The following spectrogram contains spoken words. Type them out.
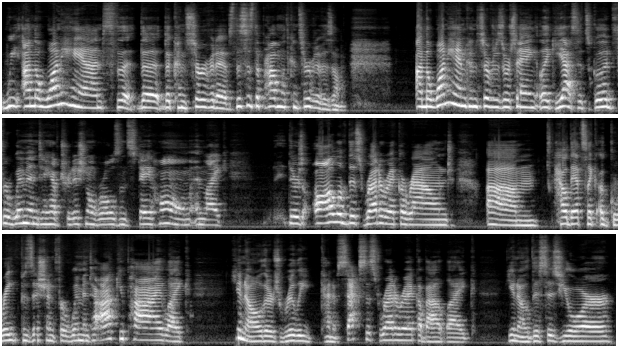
We on the one hand, the the the conservatives. This is the problem with conservatism. On the one hand, conservatives are saying like, yes, it's good for women to have traditional roles and stay home, and like, there's all of this rhetoric around um, how that's like a great position for women to occupy. Like, you know, there's really kind of sexist rhetoric about like, you know, this is your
